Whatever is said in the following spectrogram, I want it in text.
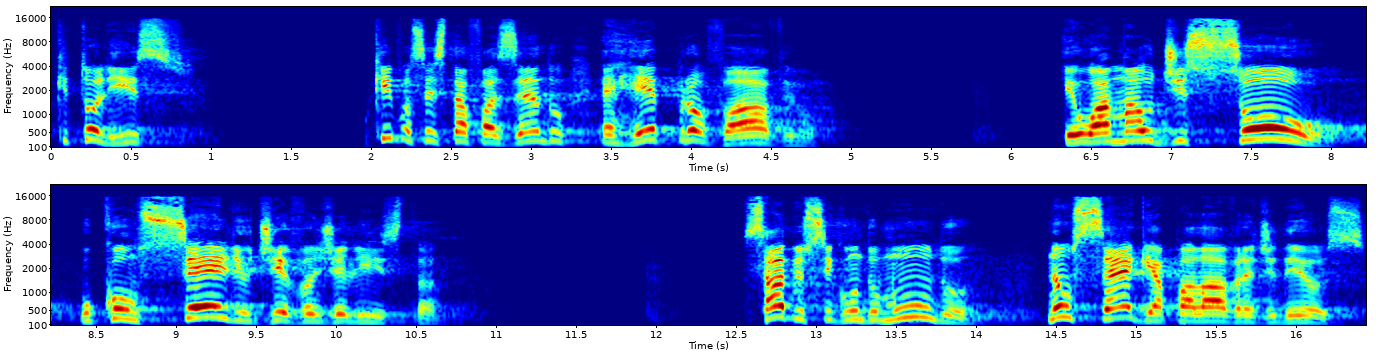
que tolice. O que você está fazendo é reprovável. Eu amaldiçoo o conselho de evangelista. Sabe, o segundo mundo não segue a palavra de Deus,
